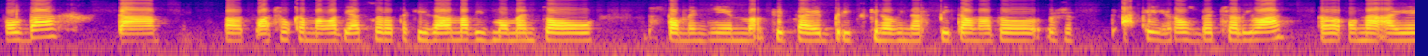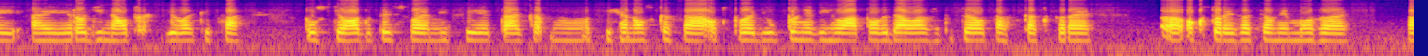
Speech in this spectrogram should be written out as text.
voľbách. Tá tlačovka mala viacero takých zaujímavých momentov, spomeniem, keď sa aj britský novinár spýtal na to, že akej hrozbe čelila e, ona a jej aj rodina od chvíle, keď sa pustila do tej svojej misie, tak Cichanovská sa odpovedi úplne vyhla a povedala, že toto je otázka, ktoré, e, o ktorej zatiaľ nemôže, e,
